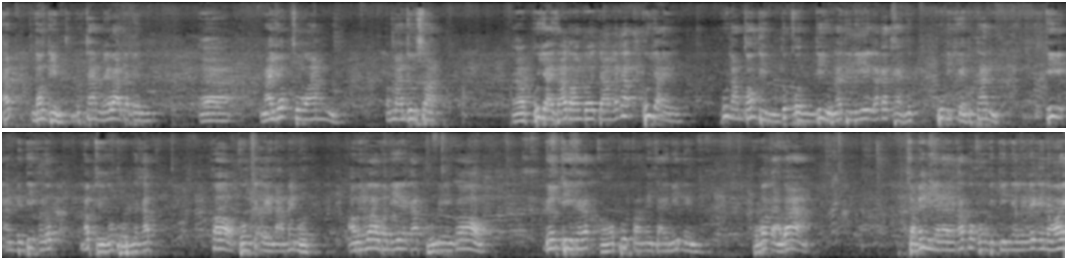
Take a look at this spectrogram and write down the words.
ทัดท้องถิ่นทุกท่านไม่ว่าจะเป็นนายกสุวรรณกำนันชูศักดิ์เอ่อผู้ใหญ่สาธรโดยการแล้วก็ผู้ใหญ่ผู้นำท้องถิ่นทุกคนที่อยู่ณที่นี้ แล้วก็แขกผู้มีเกียรติทุกท่าน ที่อันเป็นที่เคารพนับถือของผมนะครับ ก็คงจะเอ่ยนามไม่หมด เอาเป็นว่าวันนี้นะครับผมเองก็เดิมทีนะครับ ขอพูดความในใจนิดนึงผมก็กล่าวว่า จะไม่มีอะไรนะครับก็คงไปกินกันเล็กๆน้อย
